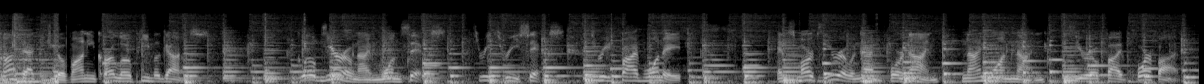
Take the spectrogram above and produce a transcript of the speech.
Contact Giovanni Carlo P. Baganis. Globe 0916 336 3518 and Smart 0949 919 0545.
